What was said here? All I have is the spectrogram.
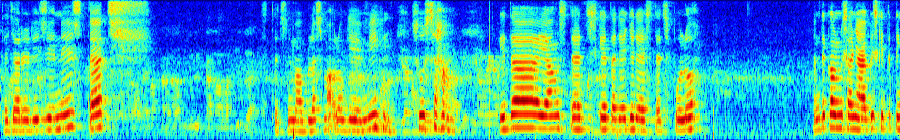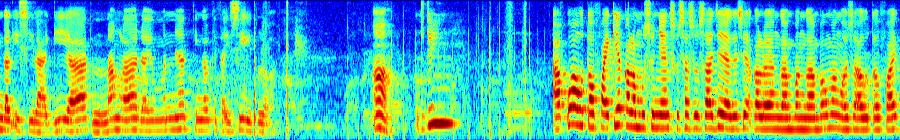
kita cari di sini stage stage 15 maklo gaming. Susah. Kita yang stage kayak tadi aja deh stage 10 nanti kalau misalnya habis kita tinggal isi lagi ya. Tenang lah diamondnya tinggal kita isi gitu loh. Ah jadi aku auto fight ya kalau musuhnya yang susah-susah aja ya guys ya. Kalau yang gampang-gampang mah nggak usah auto fight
